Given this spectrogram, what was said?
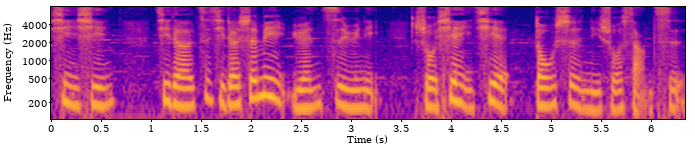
信心，记得自己的生命源自于你，所献一切都是你所赏赐。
